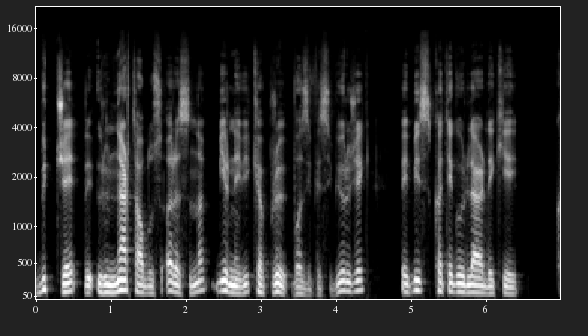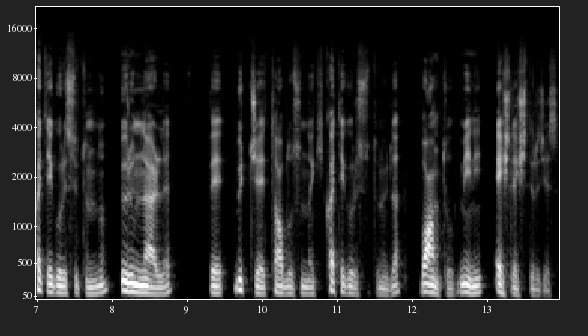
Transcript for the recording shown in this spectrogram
bütçe ve ürünler tablosu arasında bir nevi köprü vazifesi görecek ve biz kategorilerdeki kategori sütununu ürünlerle ve bütçe tablosundaki kategori sütunuyla one to many eşleştireceğiz.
